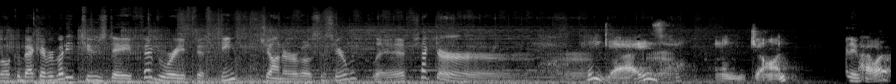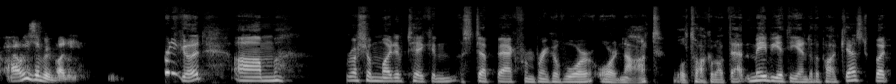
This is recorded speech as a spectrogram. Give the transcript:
Welcome back, everybody. Tuesday, February 15th. John Aravosis here with Cliff Schecter. Hey, guys. And John. Hello. How, are, how is everybody? Pretty good. Um, Russia might have taken a step back from brink of war or not. We'll talk about that maybe at the end of the podcast. But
